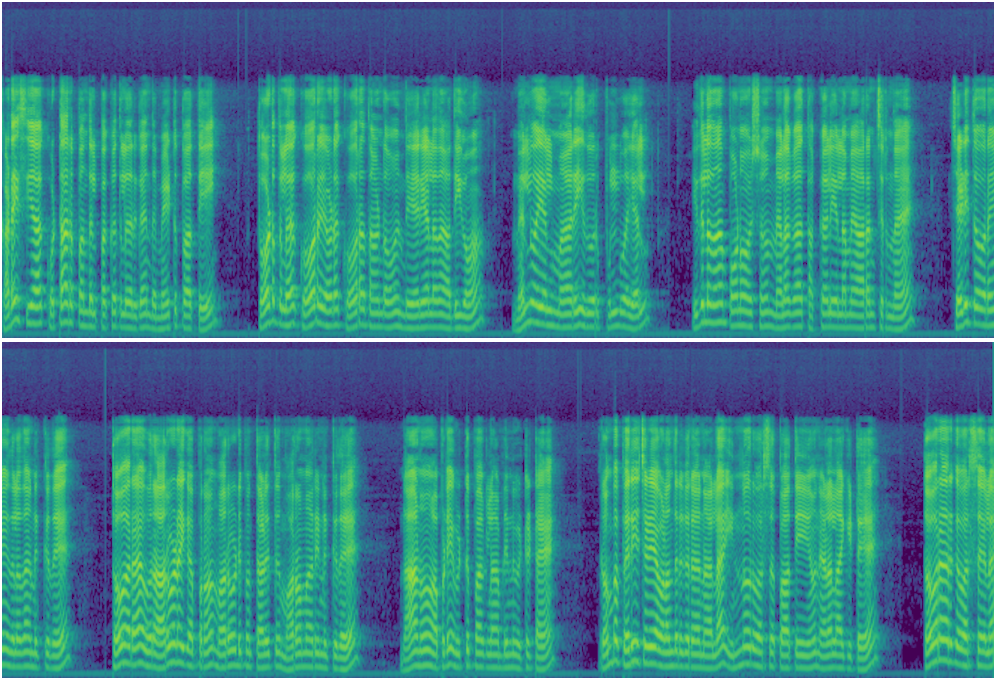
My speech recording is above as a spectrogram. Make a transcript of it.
கடைசியாக கொட்டாரப்பந்தல் பக்கத்தில் இருக்க இந்த மேட்டுப்பாத்தி தோட்டத்தில் கோரையோட கோரை தாண்டவும் இந்த ஏரியாவில் தான் அதிகம். நெல் வயல் மாதிரி இது ஒரு புல் வயல். இதில் தான் போன வருஷம் மிளகா தக்காளி எல்லாமே ஆரம்பிச்சிருந்தேன். செடி தோரையும் இதில் தான் நிற்குது துவரை ஒரு அறுவடைக்கு அப்புறம் மறுபடியும் இப்போ தளித்து மரம் மாதிரி நிற்குது நானும் அப்படியே விட்டு பார்க்கலாம் அப்படின்னு விட்டுட்டேன். ரொம்ப பெரிய செடியாக வளர்ந்துருக்கிறதுனால இன்னொரு வருஷம் பார்த்தியும் நிழலாக்கிட்டு துவரை இருக்க வரிசையில்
